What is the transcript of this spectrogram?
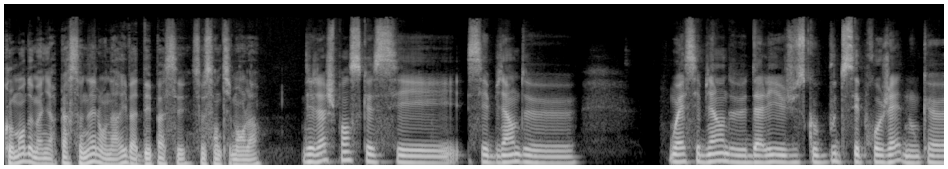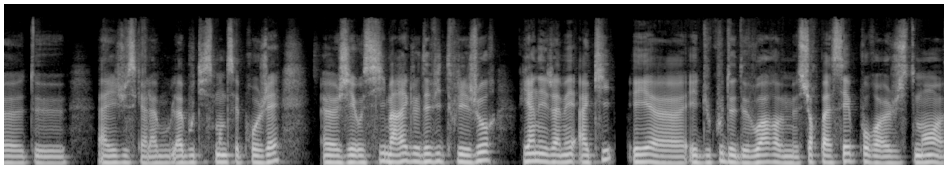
Comment, de manière personnelle, on arrive à dépasser ce sentiment-là? Déjà, je pense que c'est bien de ouais, c'est bien d'aller jusqu'au bout de ses projets, donc euh, de aller jusqu'à l'aboutissement de ses projets. Euh, j'ai aussi ma règle de vie de tous les jours. Rien n'est jamais acquis, et, euh, et, du coup de devoir me surpasser pour justement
